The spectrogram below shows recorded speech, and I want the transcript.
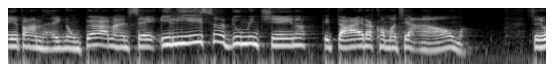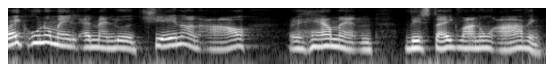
Abraham havde ikke nogen børn, og han sagde, Eliezer, du min tjener, det er dig, der kommer til at arve mig. Så det var ikke unormalt, at man lod tjeneren arve øh, herremanden, hvis der ikke var nogen arving.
